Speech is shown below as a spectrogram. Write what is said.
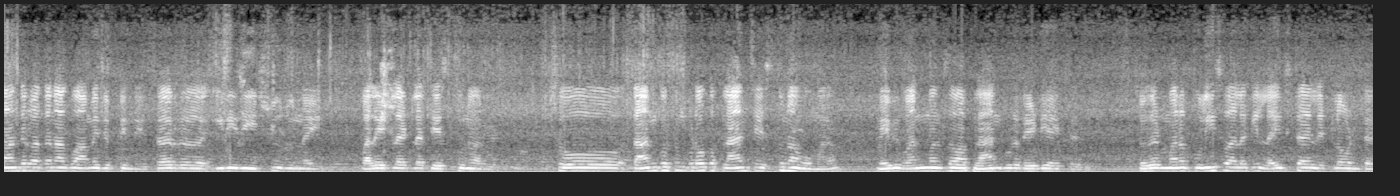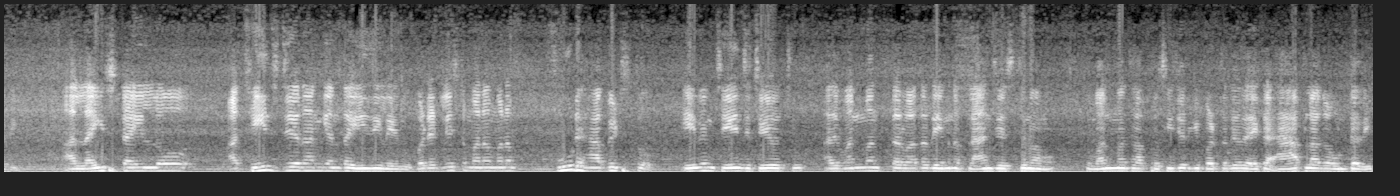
దాని తర్వాత నాకు ఆమె చెప్పింది సార్ ఇది ఇది ఇష్యూస్ ఉన్నాయి వాళ్ళు ఇట్లా ఇట్లా చేస్తున్నారు. సో దానికోసం కూడా ఒక ప్లాన్ చేస్తున్నాము మనం. మేబీ వన్ మంత్లో ఆ ప్లాన్ కూడా రెడీ అవుతుంది సో దట్ మన పోలీస్ వాళ్ళకి లైఫ్ స్టైల్ ఎట్లా ఉంటుంది? ఆ లైఫ్ స్టైల్లో ఆ చేంజ్ చేయడానికి అంత ఈజీ లేదు. బట్ అట్లీస్ట్ మనం మనం ఫుడ్ హ్యాబిట్స్తో ఏమేమి చేంజ్ చేయొచ్చు అది వన్ మంత్ తర్వాత అది ఏమైనా ప్లాన్ చేస్తున్నాము. వన్ మంత్ ఆ ప్రొసీజర్కి పడుతుంది అది ఒక యాప్ లాగా ఉంటుంది.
